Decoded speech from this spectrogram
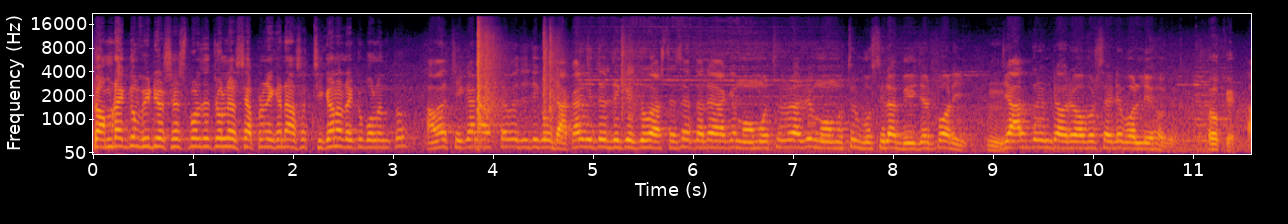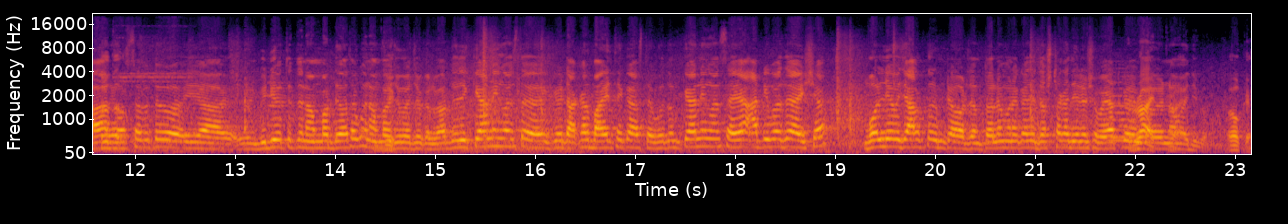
তো আমরা একদম ভিডিও শেষ পর্যায়ে চলে আসছি। আপনার এখানে আসার ঠিকানাটা একটু বলেন তো। আমার ঠিকানা আসতে হবে যদি কেউ ঢাকার ভিতর দিকে কেউ আসতেছে তাহলে আগে মোহাম্মদপুর আসবে মোহাম্মদপুর বসিলা ব্রিজের পরেই যে আলকরিম টাওয়ারের অপর সাইডে বললেই হবে। ওকে আর হোয়াটসঅ্যাপে তো ভিডিওতে তো নাম্বার দেওয়া থাকবে নাম্বার যোগাযোগ করবে। আর যদি ক্যানিংগঞ্জ থেকে- ঢাকার বাইরে থেকে আসতে হবে প্রথম ক্যানিংগঞ্জ থেকে আটি বাজে আইসা বললে ওই যে আলকরিম টাওয়ার যাম তাহলে মনে করেন দশ টাকা দিলে সবাই আটকরিম টাওয়ারের নামাই দিবে। ওকে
